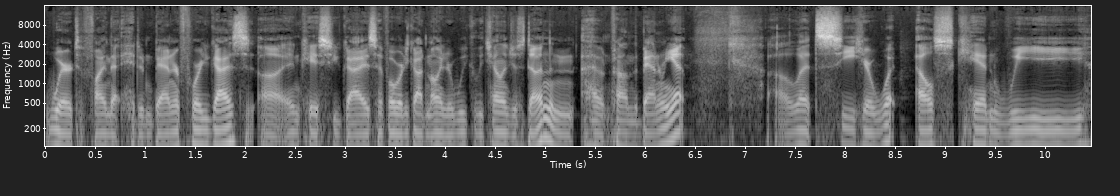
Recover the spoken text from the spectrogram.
where to find that hidden banner for you guys, uh, in case you guys have already gotten all your weekly challenges done and haven't found the banner yet. Uh, let's see here. What else can we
